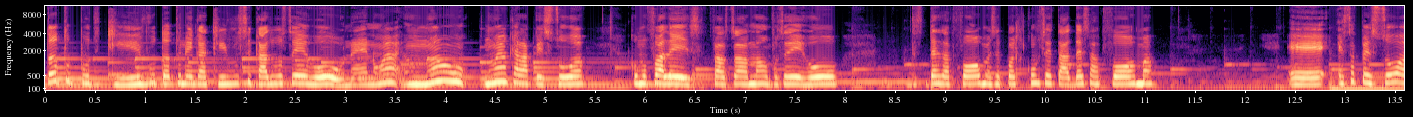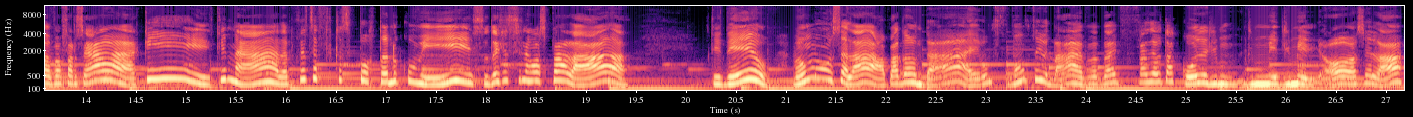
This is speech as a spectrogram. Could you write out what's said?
tanto positivo, tanto negativo, se caso você errou, né? Não é, não, não é aquela pessoa, como falei, fala assim, ah, não, você errou dessa forma, você pode consertar dessa forma. É, essa pessoa vai falar assim, ah, que, que nada, porque você fica se portando com isso, deixa esse negócio pra lá. Entendeu? Vamos, sei lá, apagandar, vamos, vamos sei lá, vai fazer outra coisa de, de, de melhor, sei lá.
